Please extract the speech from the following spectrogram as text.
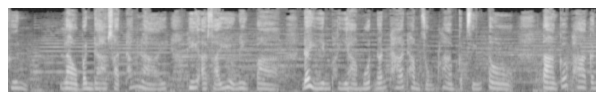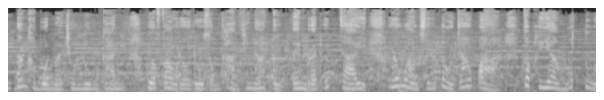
ขึ้น เหล่าบรรดาสัตว์ทั้งหลายที่อาศัยอยู่ในป่า ได้ยินพญามดนั้นท้าทำสงครามกับสิงโต ต่างก็พากันตั้งขบวนมาชุมนุมกัน เพื่อเฝ้ารอดูสงครามที่น่าตื่นเต้นระทึกใจ ระหว่างสิงโตเจ้าป่า กับพญามดตัว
